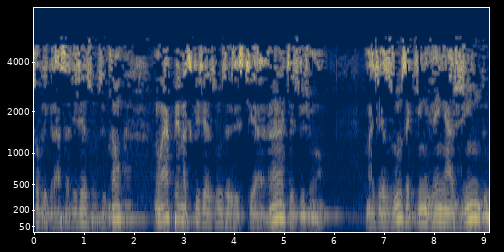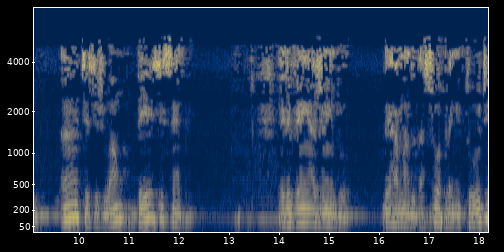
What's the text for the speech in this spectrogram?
sobre graça de Jesus. Então, não é apenas que Jesus existia antes de João, mas Jesus é quem vem agindo antes de João desde sempre. Ele vem agindo, derramando da sua plenitude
